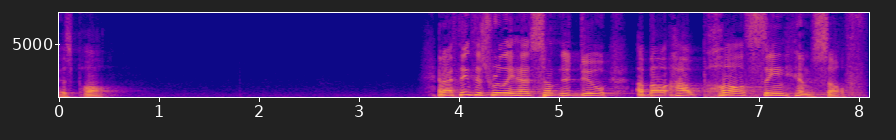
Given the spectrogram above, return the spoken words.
as Paul. And I think this really has something to do about how Paul seen himself.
